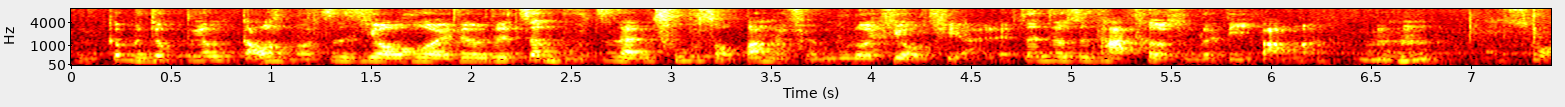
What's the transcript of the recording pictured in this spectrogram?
你根本就不用搞什么自救会，对不对？政府自然出手帮你全部都救起来了，这就是它特殊的地方嘛。嗯哼，没错。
